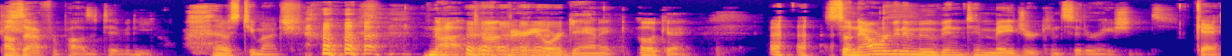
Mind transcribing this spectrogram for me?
How's that for positivity? That was too much. not not very organic. Okay. So now we're going to move into major considerations. Okay.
